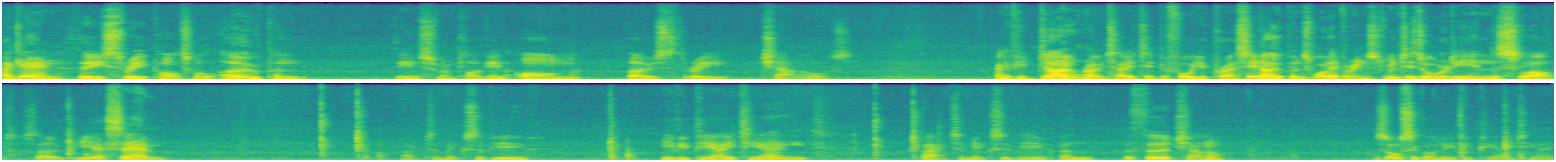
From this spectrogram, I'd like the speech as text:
Again these three pots will open the instrument plugin on those three channels and if you don't rotate it before you press, it opens whatever instrument is already in the slot. So ESM, back to mixer view, EVP88, back to mixer view, and the third channel has also got an EVP88.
